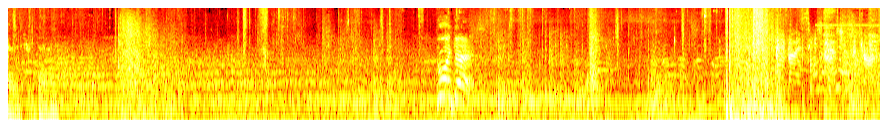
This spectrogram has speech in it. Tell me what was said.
I just got 10 combined. Throwing gas. Be advised, siege cash has been dropped.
